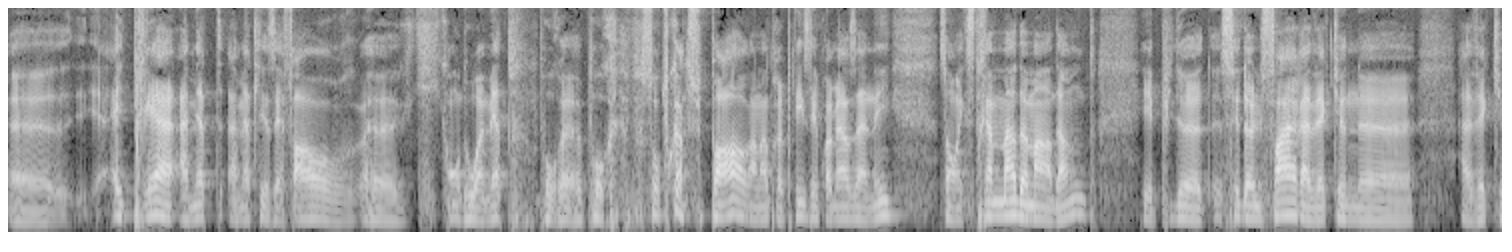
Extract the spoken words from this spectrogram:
euh, être prêt à, mettre, à mettre les efforts euh, qu'on doit mettre pour, pour. Surtout quand tu pars en entreprise, les premières années sont extrêmement demandantes. Et puis, c'est de le faire avec une. avec.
